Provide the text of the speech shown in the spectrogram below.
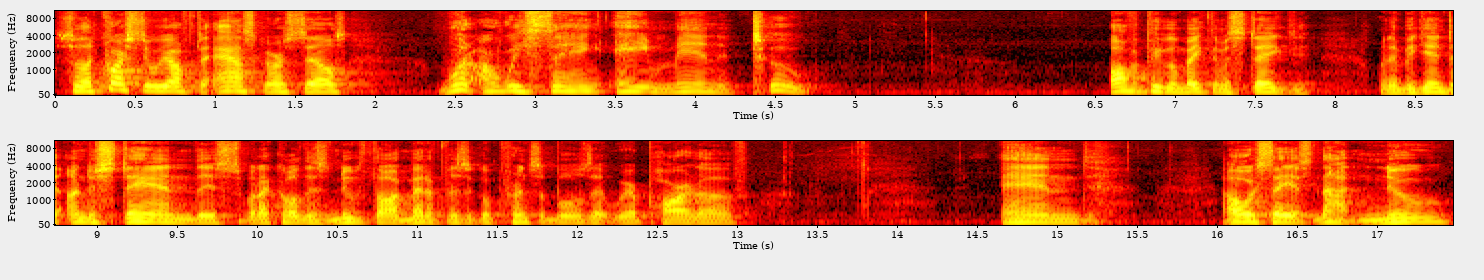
So, the question we have to ask ourselves what are we saying amen to? Often people make the mistake when they begin to understand this, what I call this new thought, metaphysical principles that we're part of. And I always say it's not new,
